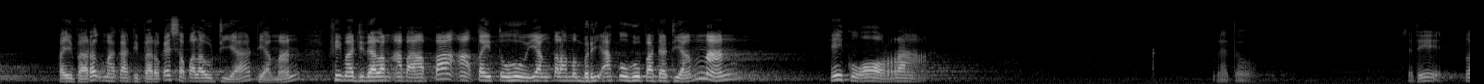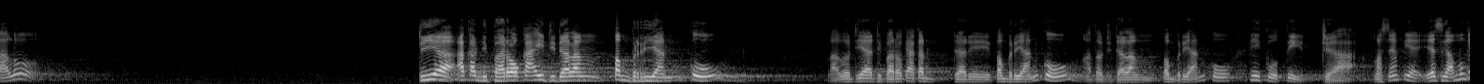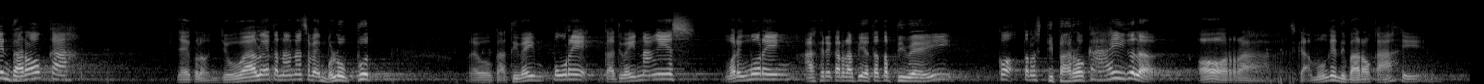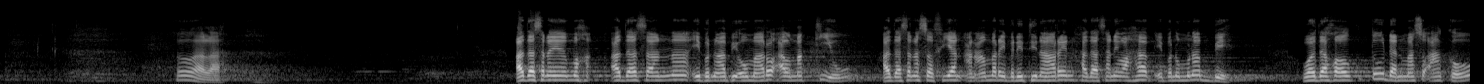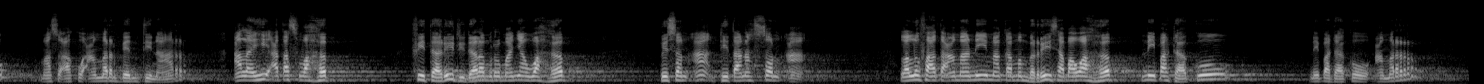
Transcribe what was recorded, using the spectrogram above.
Fayu barok maka dibarokai sapa lahu dia diaman. Fima di dalam apa-apa atau itu yang telah memberi aku hu pada diaman Iku ora. Nah, itu. Jadi lalu dia akan dibarokai di dalam pemberianku. Lalu dia dibarokakan dari pemberianku atau di dalam pemberianku. Iku tidak. Maksudnya ya, ya nggak mungkin barokah. Ya kalau jual lu tenanan sampai belubut. Gak diwai pure, gak diwai nangis, Muring-muring, akhirnya karena ya tetap diwehi, kok terus dibarokahi gitu loh. Ora, gak mungkin dibarokahi. Oh alah. Ada sana ada sana Ibnu Abi Umar al-Makkiyu, ada sana Sofyan an Amr ibn Dinarin, ada sana Wahab ibnu Munabbih. Wadakhaltu dan masuk aku, masuk aku Amr bin Dinar, alaihi atas Wahab fidari di dalam rumahnya Wahab A di tanah A. Lalu Fata Amani maka memberi siapa Wahab ni padaku ni padaku Amr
